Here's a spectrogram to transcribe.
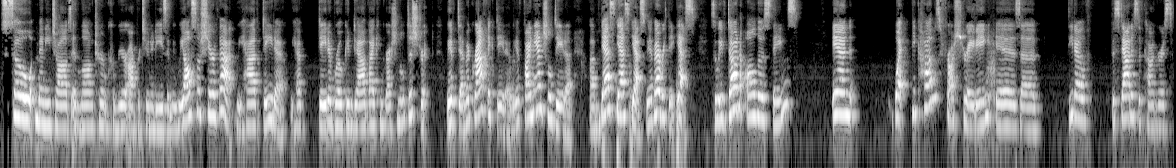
so many jobs and long-term career opportunities. I mean, we also share that. We have data. We have data broken down by congressional district. We have demographic data. We have financial data. Um, yes, yes, yes. We have everything. Yes. So we've done all those things. And what becomes frustrating is, uh, you know, the status of Congress,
